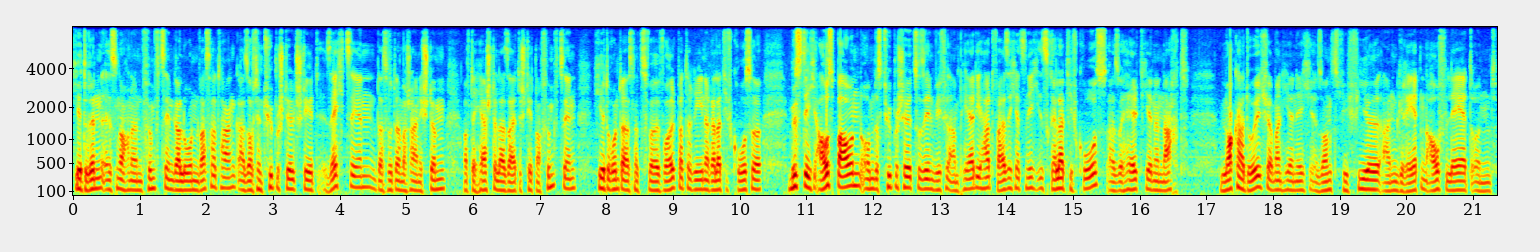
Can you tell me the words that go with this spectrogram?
Hier drin ist noch ein 15 Gallonen Wassertank. Also auf dem Typenschild steht 16. Das wird dann wahrscheinlich stimmen. Auf der Herstellerseite steht noch 15. Hier drunter ist eine 12 Volt Batterie, eine relativ große. Müsste ich ausbauen, um das Typenschild zu sehen, wie viel Ampere die hat. Weiß ich jetzt nicht. Ist relativ groß. Also hält hier eine Nacht locker durch, wenn man hier nicht sonst wie viel an Geräten auflädt und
